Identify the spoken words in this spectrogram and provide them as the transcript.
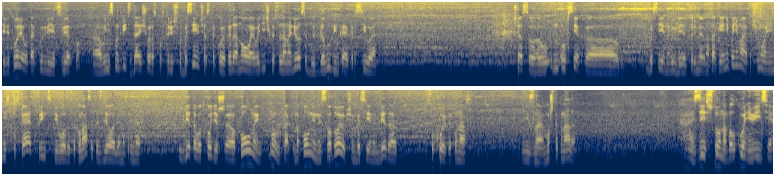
Территория вот так выглядит сверху. А, Вы не смотрите, да, еще раз повторюсь, что бассейн сейчас такой, когда новая водичка сюда нальется, будет голубенькая, красивая. Сейчас у, всех э, бассейны выглядят примерно так. Я не понимаю, почему они не спускают, в принципе, воду, как у нас это сделали, например. Где-то вот ходишь э, полный, ну так, наполненный с водой, в общем, бассейн, а где-то сухой, как у нас. Не знаю, может так надо. А Здесь что на балконе, видите,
